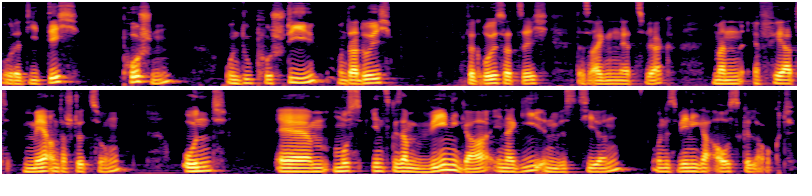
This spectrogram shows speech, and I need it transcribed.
oder die dich pushen und du pushst die und dadurch vergrößert sich das eigene Netzwerk. Man erfährt mehr Unterstützung und ähm, muss insgesamt weniger Energie investieren und ist weniger ausgelaugt,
